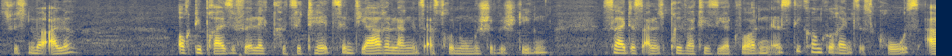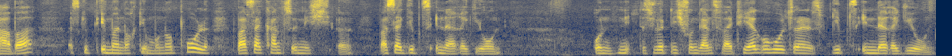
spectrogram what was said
das wissen wir alle. Auch die Preise für Elektrizität sind jahrelang ins Astronomische gestiegen, seit das alles privatisiert worden ist. Die Konkurrenz ist groß, aber es gibt immer noch die Monopole. Wasser kannst du nicht, äh, Wasser gibt es in der Region. Und es wird nicht von ganz weit her geholt, sondern es gibt es in der Region.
